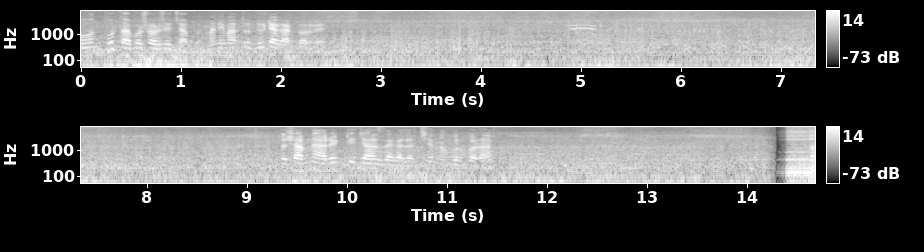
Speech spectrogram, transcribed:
মোহনপুর তারপর সরাসরি চাঁদপুর। মানে মাত্র দুইটা ঘাট ধরবে। তো সামনে আরেকটি জাহাজ দেখা যাচ্ছে করা। তো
